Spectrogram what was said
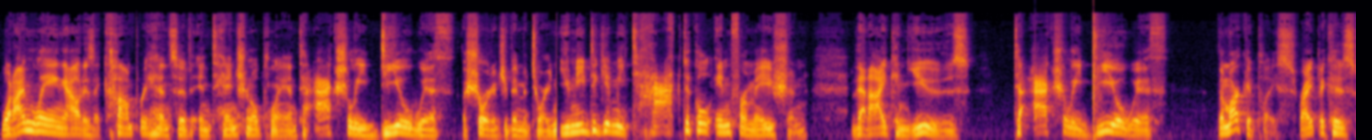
what I'm laying out is a comprehensive intentional plan to actually deal with a shortage of inventory. You need to give me tactical information that I can use to actually deal with the marketplace, right? Because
